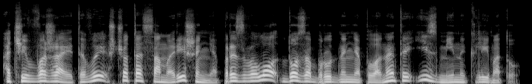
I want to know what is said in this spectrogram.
А чи вважаєте ви, що те саме рішення призвело до забруднення планети і зміни клімату?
